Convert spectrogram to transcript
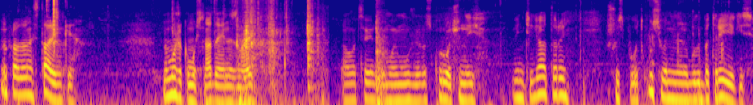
Ну, правда, не старенький. Ну, може комусь треба, я не знаю. А оце він, по-моєму, вже розкорочений. Вентилятори, щось пооткусювані, мабуть, були батареї якісь.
